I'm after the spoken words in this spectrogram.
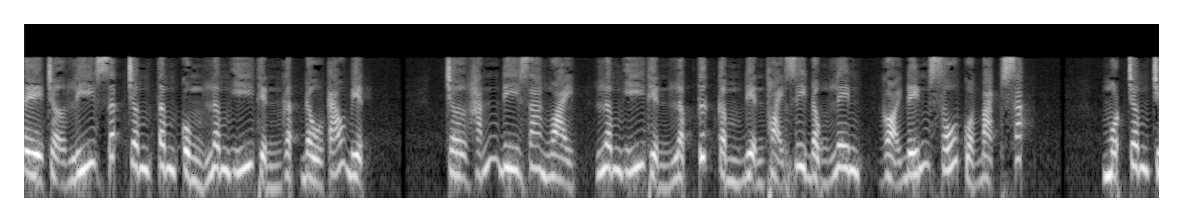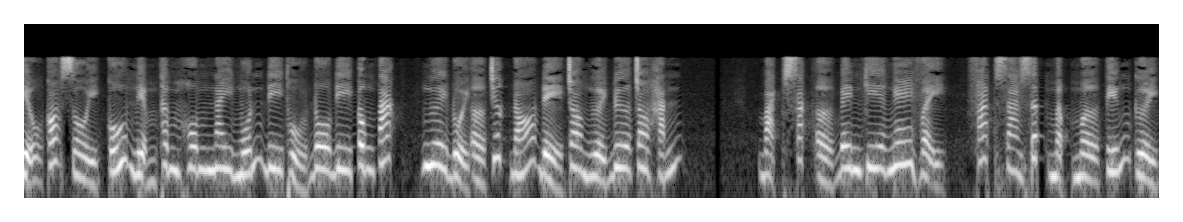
Tề trợ lý rất châm tâm cùng Lâm Ý Thiển gật đầu cáo biệt. Chờ hắn đi ra ngoài, Lâm Ý Thiển lập tức cầm điện thoại di động lên, gọi đến số của Bạch Sắc. Một trăm triệu có rồi, cố niệm thâm hôm nay muốn đi thủ đô đi công tác, ngươi đuổi ở trước đó để cho người đưa cho hắn. Bạch Sắc ở bên kia nghe vậy, phát ra rất mập mờ tiếng cười,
